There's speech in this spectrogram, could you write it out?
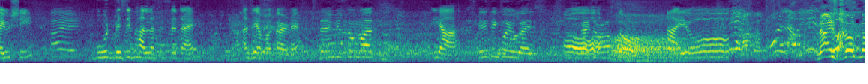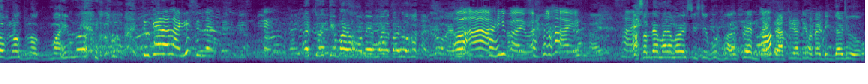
আয়ুষী বহুত বেছি ভাল নাচিছে তাই আজি আমাৰ কাৰণে thank you much yeah anything for you guys ৰাতি ৰাতি সদায় দিগদাৰ দিওঁ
